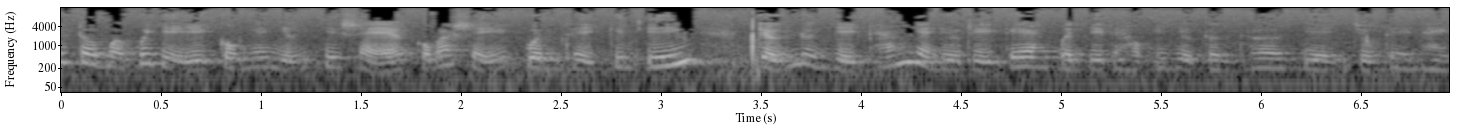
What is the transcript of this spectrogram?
Chúng tôi mời quý vị cùng nghe những chia sẻ của bác sĩ Quỳnh Thị Kim Yến, trưởng đơn vị khám và điều trị gan Bệnh viện Đại học Y Dược Cần Thơ về chủ đề này.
